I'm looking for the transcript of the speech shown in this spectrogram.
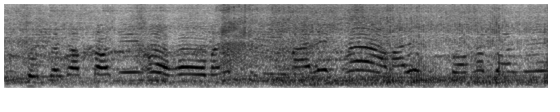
นสุดเลยครับตอนนี้โอ้โหมาเลขสี่มาเลขห้ามายเลขสิบสองครับตอนนี้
